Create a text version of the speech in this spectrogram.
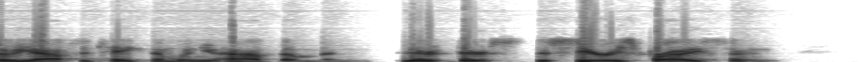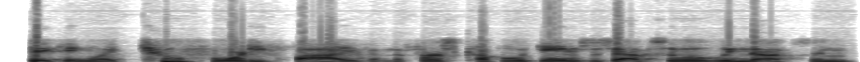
so you have to take them when you have them. And there, there's the series price, and taking like two forty five in the first couple of games is absolutely nuts. And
